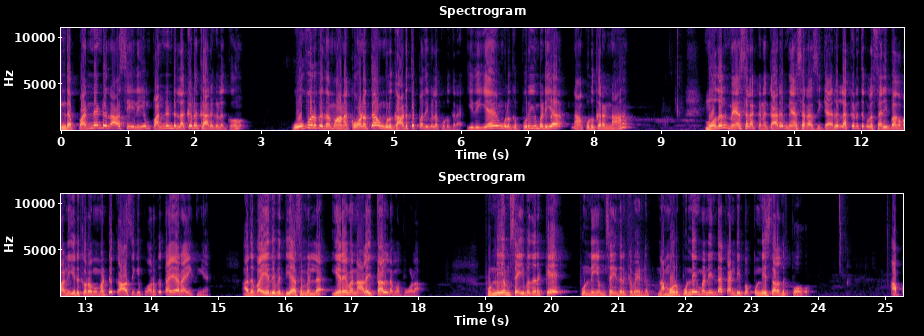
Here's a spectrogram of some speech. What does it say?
இந்த பன்னெண்டு ராசியிலையும் பன்னெண்டு லக்கணக்காரர்களுக்கும் ஒவ்வொரு விதமான கோணத்தை உங்களுக்கு அடுத்த பதிவில் கொடுக்குறேன். இது ஏன் உங்களுக்கு புரியும்படியாக நான் கொடுக்குறேன்னா முதல் மேச லக்கணக்காரு மேச ராசிக்காரு. லக்கணத்துக்குள்ள சனி பகவான் இருக்கிறவங்க மட்டும் காசிக்கு போகிறதுக்கு தயாராகிக்குங்க அது வயது வித்தியாசம் இல்லை. இறைவன் அழைத்தால் நம்ம போகலாம் புண்ணியம் செய்வதற்கே புண்ணியம் செய்திருக்க வேண்டும். நம்ம ஒரு புண்ணியம் பண்ணியிருந்தால் கண்டிப்பாக புண்ணிய ஸ்தலத்துக்கு போவோம். அப்போ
